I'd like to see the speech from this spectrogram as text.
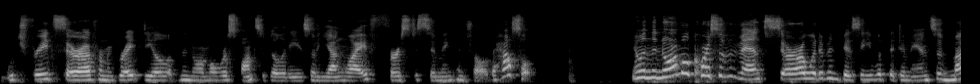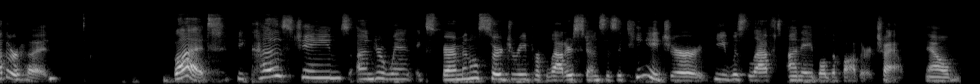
which freed Sarah from a great deal of the normal responsibilities of a young wife, first assuming control of the household. Now, in the normal course of events, Sarah would have been busy with the demands of motherhood. But because James underwent experimental surgery for bladder stones as a teenager, he was left unable to father a child. Now,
